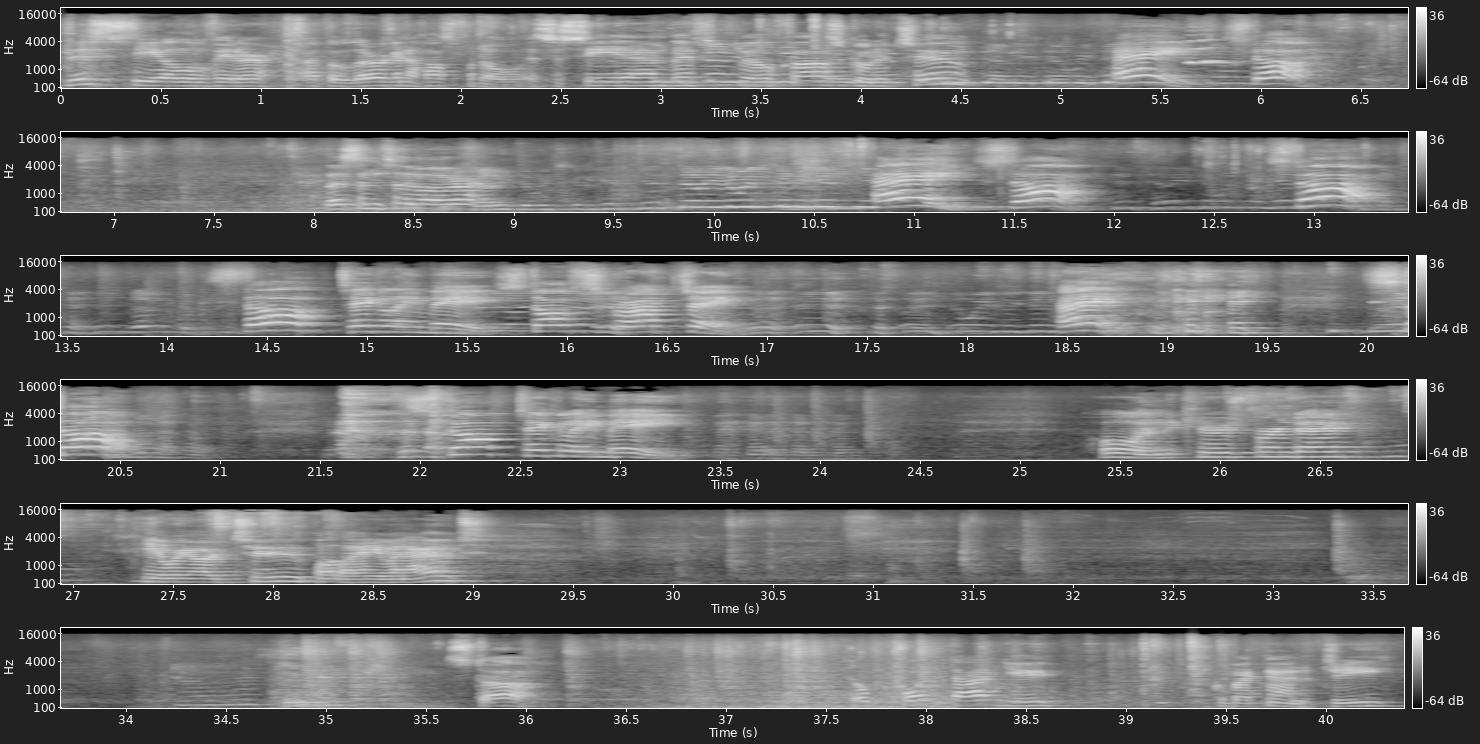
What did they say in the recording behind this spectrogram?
This is the elevator at the Lurgan Hospital. It's a CM, this Belfast, go to 2. Hey, stop! Listen to the motor. Hey, stop! Stop! Stop tickling me! Stop scratching! Hey! Stop! Stop tickling me! Oh, indicator's burned out. Here we are two, but I went out. Stop. Don't point that you. Go back down to G.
